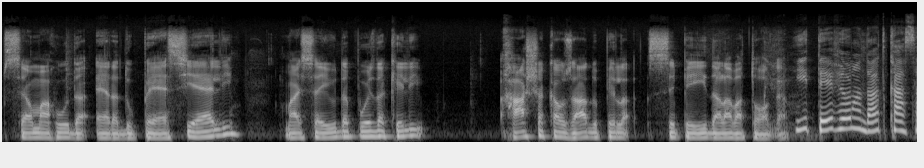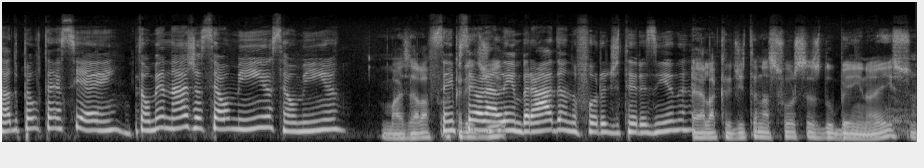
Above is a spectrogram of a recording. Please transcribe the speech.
Selma Arruda era do PSL, mas saiu depois daquele racha causado pela CPI da Lava Toga. E teve o mandato cassado pelo TSE, hein? Então, homenagem a Selminha, Selminha. Mas ela Sempre acredita, será lembrada no Foro de Teresina. ela acredita nas forças do bem, não é isso?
